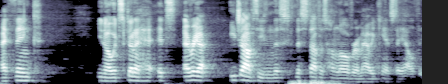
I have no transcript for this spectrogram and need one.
I think, you know, it's gonna ha- it's every each offseason this this stuff is hung over him how he can't stay healthy.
